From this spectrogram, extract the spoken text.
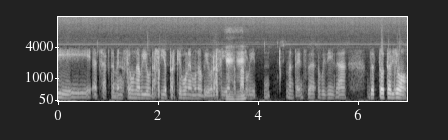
i exactament fer una biografia perquè volem una biografia Mhm. que parli, m'entens? Vull dir, de, de tot allò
